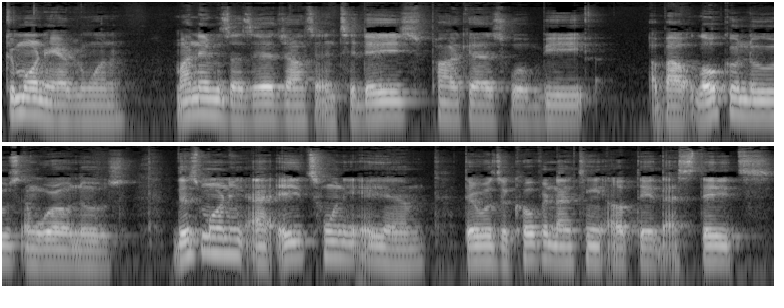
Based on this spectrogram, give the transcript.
Good morning, everyone. My name is Isaiah Johnson, and today's podcast will be about local news and world news. This morning at 8:20 a.m., there was a COVID-19 update that states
